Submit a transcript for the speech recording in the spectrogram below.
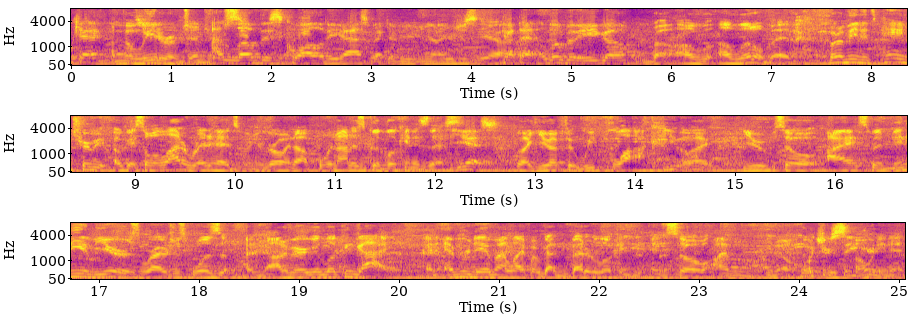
Okay. I'm the leader of gingers. I love this quality aspect of you. You know, you're just Yeah. got that a little bit of ego. But a, a little bit. But I mean, it's paying tribute. Okay, so a lot of redheads when you're growing up, we're not as good looking as this. Yes. Like you have to, we flock. You- like you. So I spent many of years where I just was not a very good looking guy, and every day of my life I've gotten better looking, and so I'm, you know, What's your just secret? owning it.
